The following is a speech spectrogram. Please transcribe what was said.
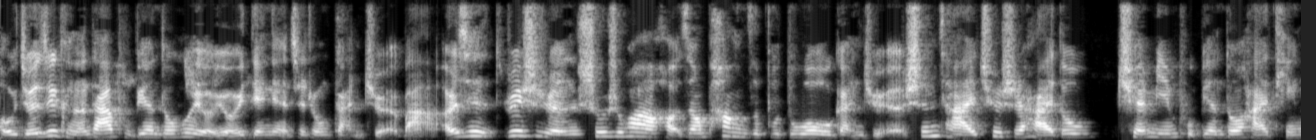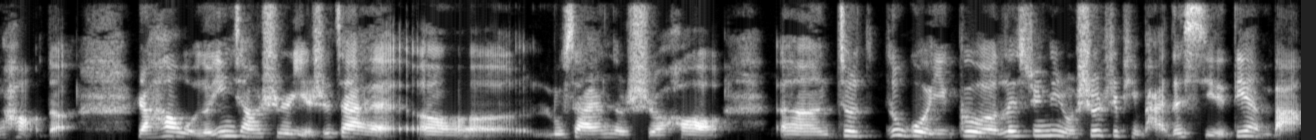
我觉得这可能大家普遍都会有有一点点这种感觉吧。而且瑞士人说实话好像胖子不多，我感觉身材确实还都全民普遍都还挺好的。然后我的印象是，也是在呃卢塞恩的时候，嗯，就路过一个类似于那种奢侈品牌的鞋店吧，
